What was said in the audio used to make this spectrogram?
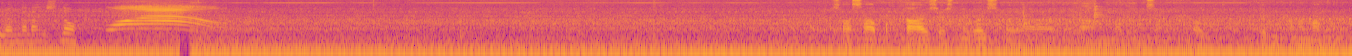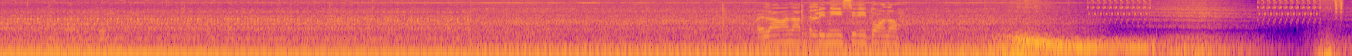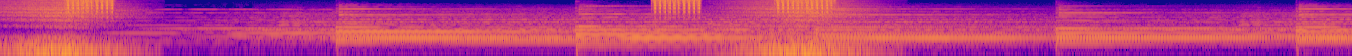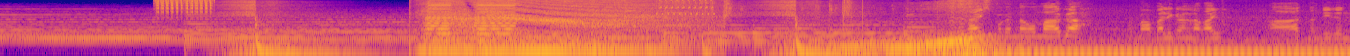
Umuulan na ng snow. Wow! Sasabak tayo sa snow guys kaya kailangan malinis ang ilaw. Gabi pa naman eh. Hindi tayo ito. Kailangan natin linisin itong ano.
